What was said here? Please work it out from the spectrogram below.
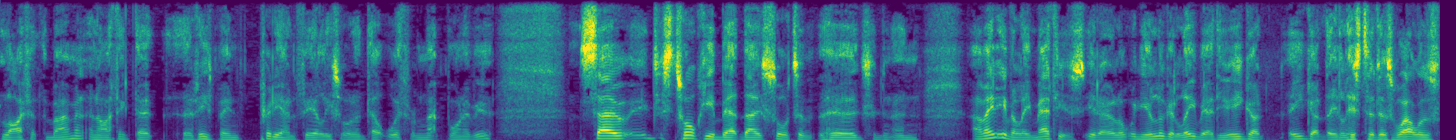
life at the moment, and I think that that he's been pretty unfairly sort of dealt with from that point of view. So just talking about those sorts of herds, and, and I mean even Leigh Matthews, you know, look, when you look at Leigh Matthews, he got he got delisted as well as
